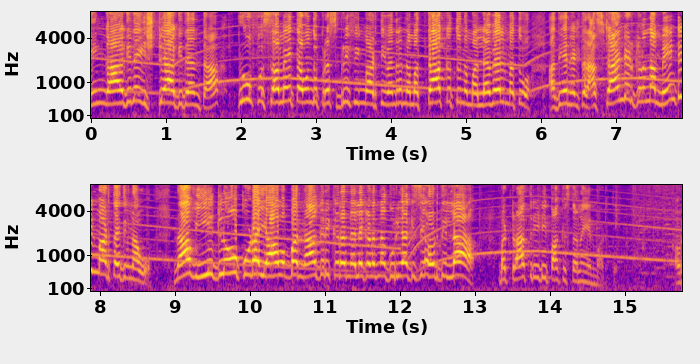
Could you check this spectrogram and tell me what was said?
ಹಿಂಗಾಗಿದೆ, ಇಷ್ಟೇ ಆಗಿದೆ ಅಂತ ಪ್ರೂಫ್ ಸಮೇತ ಒಂದು ಪ್ರೆಸ್ ಬ್ರೀಫಿಂಗ್ ಮಾಡ್ತೀವಿ ಅಂದ್ರೆ ನಮ್ಮ ತಾಕತ್ತು, ನಮ್ಮ ಲೆವೆಲ್ ಮತ್ತು ಅದೇನು ಹೇಳ್ತಾರೆ, ಆ ಸ್ಟ್ಯಾಂಡರ್ಡ್ಗಳನ್ನು ಮೇಂಟೈನ್ ಮಾಡ್ತಾ ಇದ್ದೀವಿ ನಾವು. ನಾವು ಈಗಲೂ ಕೂಡ ಯಾವೊಬ್ಬ ನಾಗರಿಕರ ನೆಲೆಗಳನ್ನು ಗುರಿಯಾಗಿಸಿ ಹೊಡೆದಿಲ್ಲ. ಬಟ್ ರಾತ್ರಿ ಇಡೀ ಪಾಕಿಸ್ತಾನ ಏನು ಮಾಡ್ತು? ಅವ್ರ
